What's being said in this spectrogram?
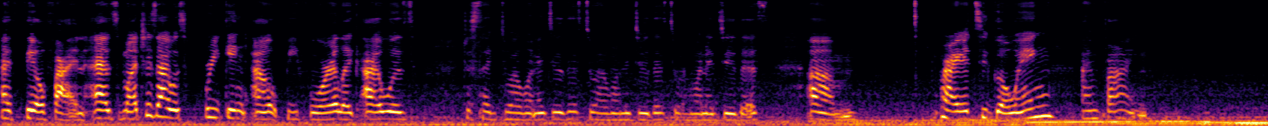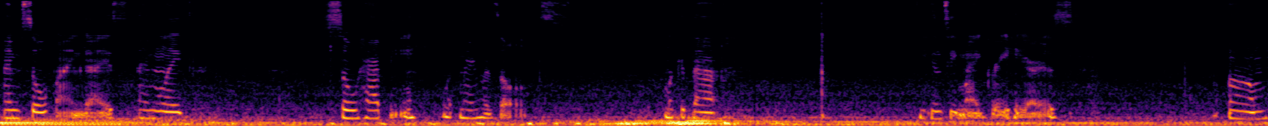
I feel fine. As much as i was freaking out before like i was just like do i want to do this? Do i want to do this? Do i want to do this? Um prior to going i'm fine i'm so fine guys i'm like so happy with my results. Look at that. You can see my gray hairs. Um,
